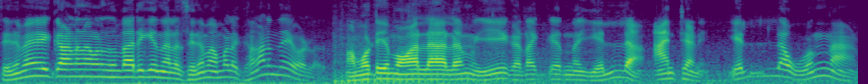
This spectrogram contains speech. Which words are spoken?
സിനിമയെക്കാണ് നമ്മൾ സംസാരിക്കുന്നതല്ല സിനിമ നമ്മൾ കാണുന്നേ ഉള്ളത് മമ്മൂട്ടിയും മോഹൻലാലും ഈ കിടക്കുന്ന എല്ലാം ആന്റണി എല്ലാം ഒന്നാണ്.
